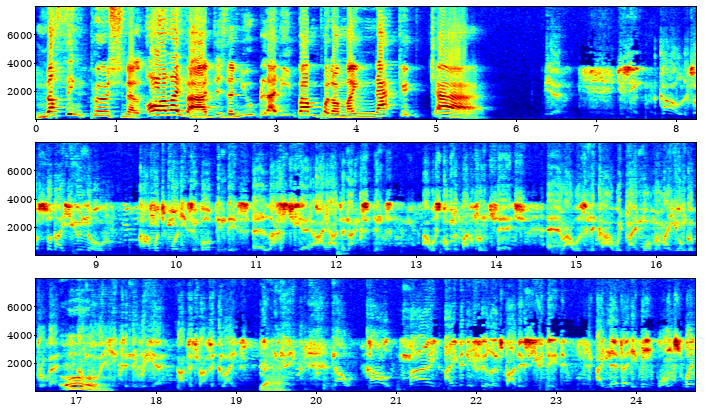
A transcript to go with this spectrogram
Nothing personal. All I've had is a new bloody bumper on my knackered car. Yeah. You see, Carl, just so that you know how much money is involved in this, uh, last year I had an accident. I was coming back from church. Um, I was in the car with my mom and my younger brother. Oh. And we were hit in the rear at the traffic light. Yeah. Okay? Now, Carl, mine, I didn't feel as bad as you did. I never even once went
